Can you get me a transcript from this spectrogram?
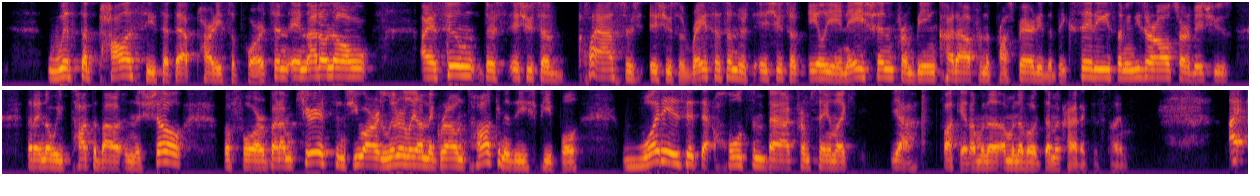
With the policies that that party supports. And and I don't know. I assume there's issues of class, there's issues of racism, there's issues of alienation from being cut out from the prosperity of the big cities. I mean, these are all sort of issues that I know we've talked about in the show before. But I'm curious, since you are literally on the ground talking to these people, what is it that holds them back from saying like, yeah, fuck it, I'm gonna I'm gonna vote Democratic this time? I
